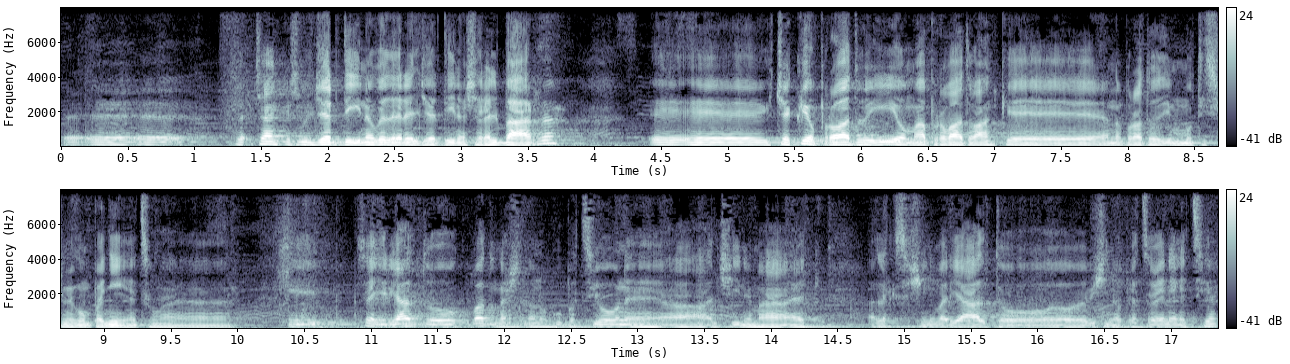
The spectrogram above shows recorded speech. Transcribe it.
eh, eh, eh, c'è anche sul giardino, quello era il giardino, c'era il bar. E, cioè qui ho provato io, ma provato anche, hanno provato moltissime compagnie. Insomma. E, sai, il Rialto occupato nasce da un'occupazione al cinema all'ex Cinema Rialto vicino a Piazza Venezia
